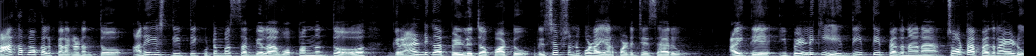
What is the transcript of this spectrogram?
రాకపోకలు పెరగడంతో అనీష్ దీప్తి కుటుంబ సభ్యుల ఒప్పందంతో గ్రాండ్గా పెళ్ళితో పాటు రిసెప్షన్ కూడా ఏర్పాటు చేశారు. అయితే ఈ పెళ్ళికి దీప్తి పెదనాన్న చోటా పెదరాయుడు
